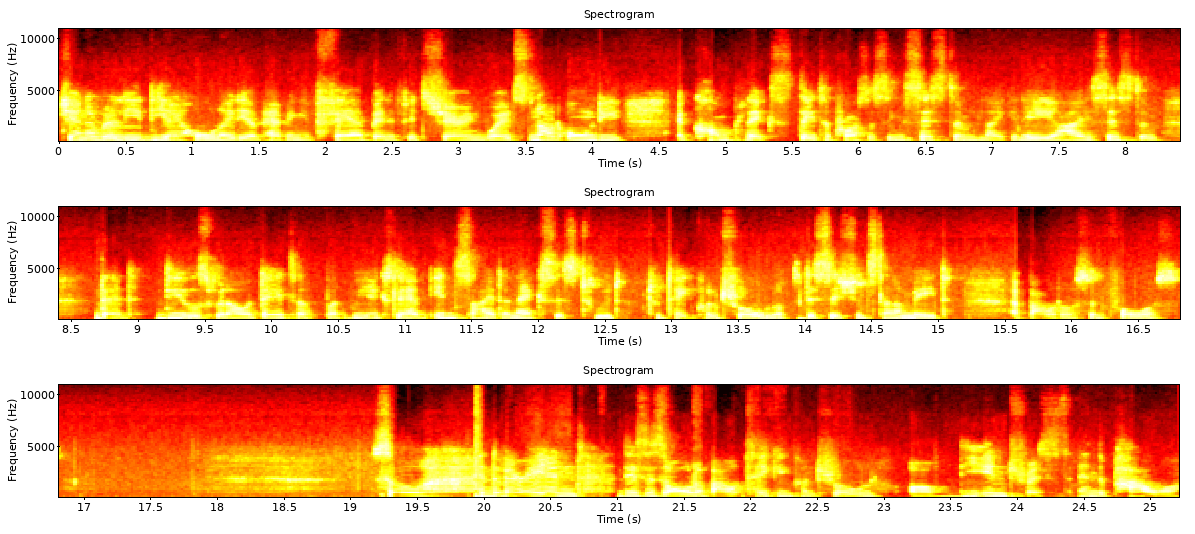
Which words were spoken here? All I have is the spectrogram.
Generally, the whole idea of having a fair benefit sharing, where it's not only a complex data processing system like an AI system, that deals with our data, but we actually have insight and access to it to take control of the decisions that are made about us and for us. So, in the very end, this is all about taking control of the interest and the power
